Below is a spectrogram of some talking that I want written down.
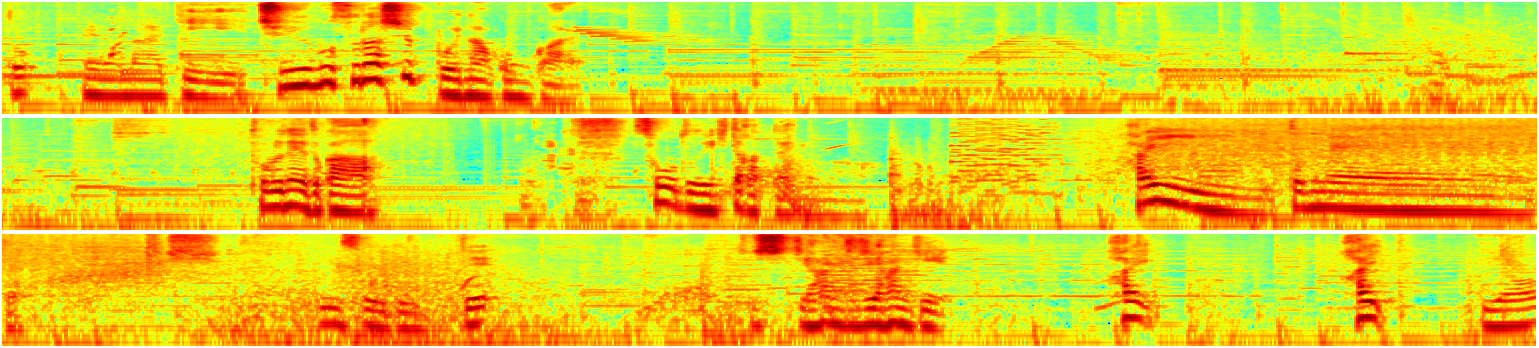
ーと、目の前キー中ボスラッシュっぽいな、今回。トルネードか。ソードで行きたかったんやけどな。はい、トルネード。よし急いで行って。よし、自販機、自販機。はい。はい。いいよ。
